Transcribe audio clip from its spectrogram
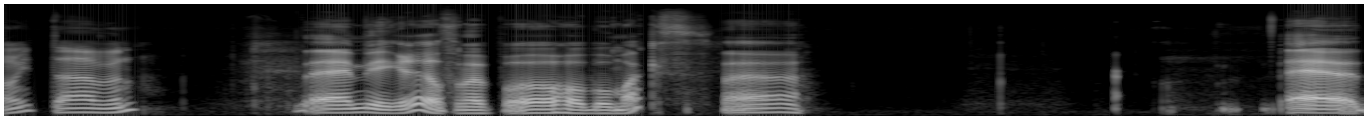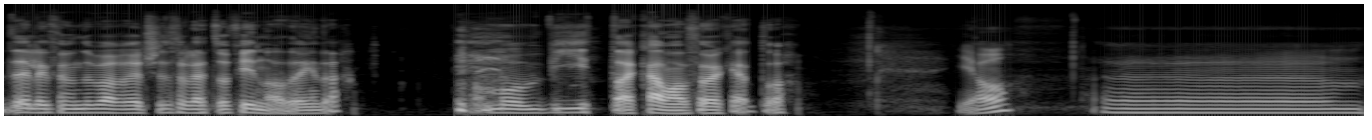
Oi, dæven. Det er mye greier som er på HBO Max. Det, det, det liksom det er bare ikke så lett å finne ting der. Man må vite hva man søker etter. Ja. ehm,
